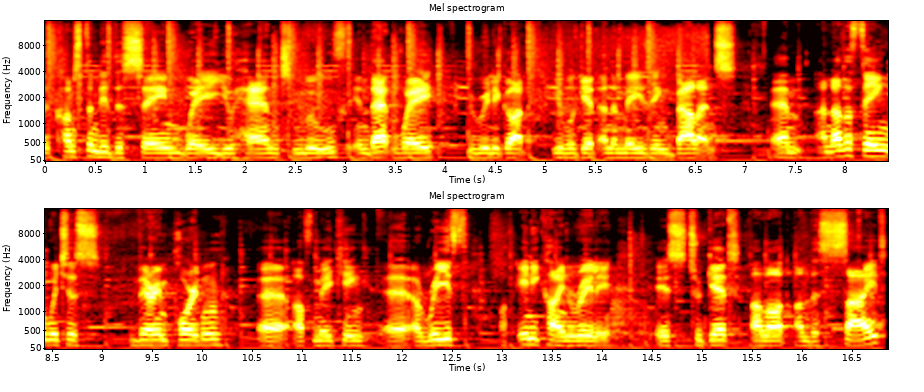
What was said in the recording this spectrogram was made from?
the constantly the same way you hand move. In that way, you really got, you will get an amazing balance. Um, another thing which is very important uh, of making uh, a wreath of any kind really is to get a lot on the side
